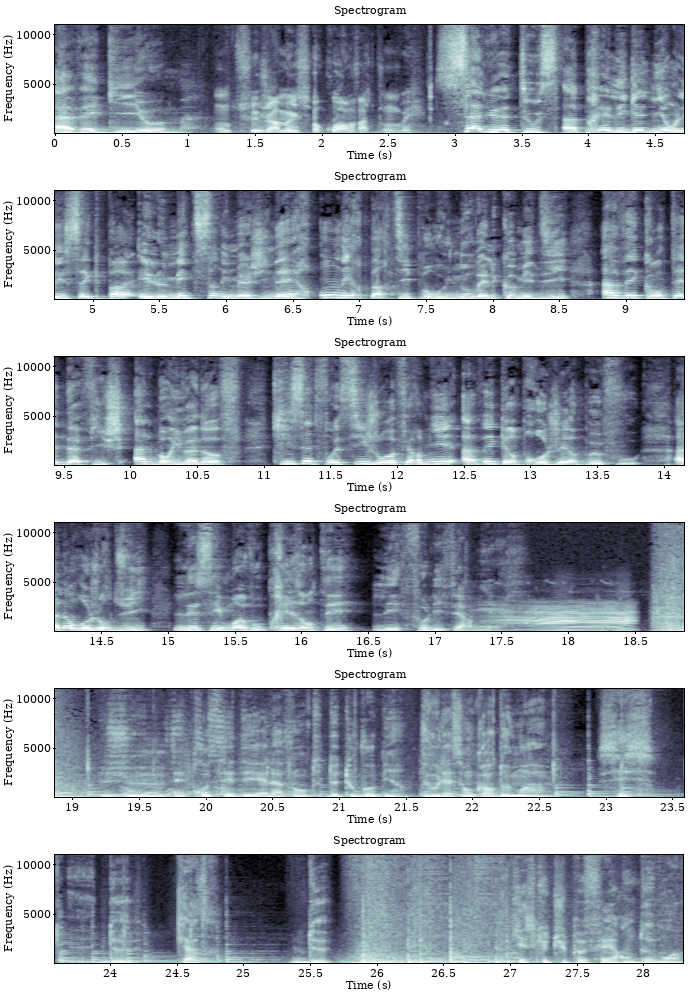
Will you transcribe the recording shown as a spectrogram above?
avec Guillaume. On ne sait jamais sur quoi on va tomber. Salut à tous Après les gagnants, les Secpa et le médecin imaginaire, on est reparti pour une nouvelle comédie avec en tête d'affiche Alban Ivanov, qui cette fois-ci joue un fermier avec un projet un peu fou. Alors aujourd'hui, laissez-moi vous présenter les Folies Fermières. Je vais procéder à la vente de tous vos biens. Je vous laisse encore deux mois. 6, 2, 4, 2. Qu'est-ce que tu peux faire en deux mois?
